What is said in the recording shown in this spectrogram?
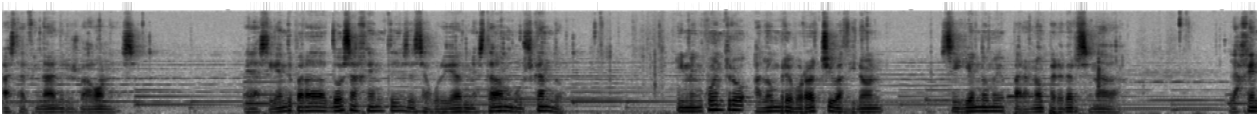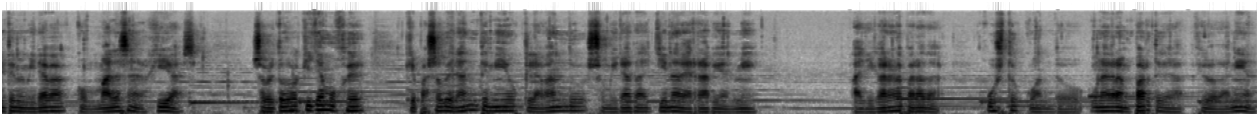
hasta el final de los vagones. En la siguiente parada dos agentes de seguridad me estaban buscando y me encuentro al hombre borracho y vacilón siguiéndome para no perderse nada. La gente me miraba con malas energías, sobre todo aquella mujer que pasó delante mío clavando su mirada llena de rabia en mí. Al llegar a la parada, justo cuando una gran parte de la ciudadanía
